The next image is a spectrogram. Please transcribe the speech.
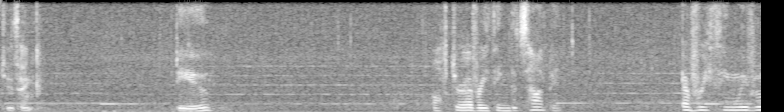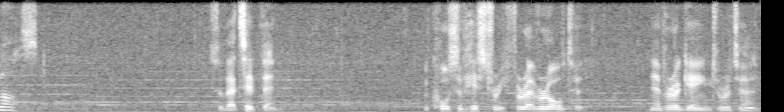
Do you think? Do you? After everything that's happened, everything we've lost. So that's it then. The course of history forever altered, never again to return.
